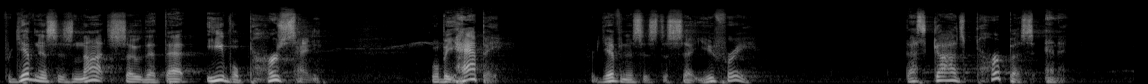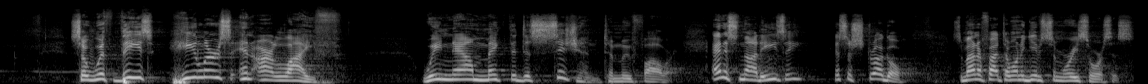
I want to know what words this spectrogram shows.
Forgiveness is not so that that evil person will be happy. Forgiveness is to set you free. That's God's purpose in it. So, with these healers in our life, we now make the decision to move forward. And it's not easy, it's a struggle. As a matter of fact, I want to give you some resources.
